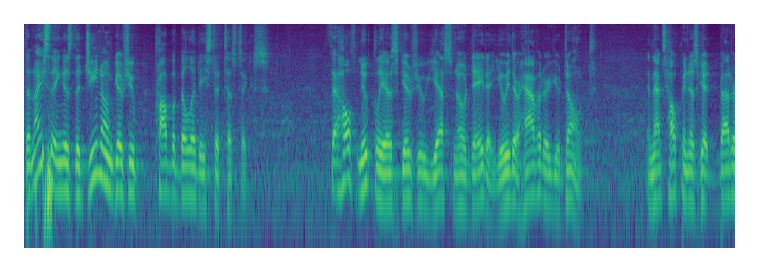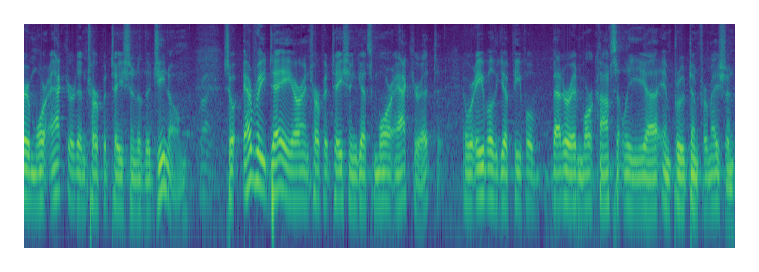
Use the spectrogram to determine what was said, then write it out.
The nice thing is the genome gives you probability statistics. The health nucleus gives you yes no data. You either have it or you don't. And that's helping us get better, more accurate interpretation of the genome. Right. So every day our interpretation gets more accurate, and we're able to give people better and more constantly uh, improved information.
